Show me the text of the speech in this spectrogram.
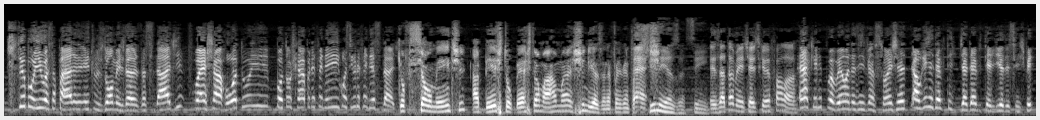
distribuiu essa parada entre os homens da, da cidade, flecha a rodo e botou os caras pra defender e conseguiu defender a cidade. Que oficialmente a besta ou besta é uma arma chinesa, né? Foi inventada. É. Chinesa, sim. Exatamente, é isso que eu ia falar. É aquele problema das invenções. Alguém já deve, ter, já deve ter lido esse respeito.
